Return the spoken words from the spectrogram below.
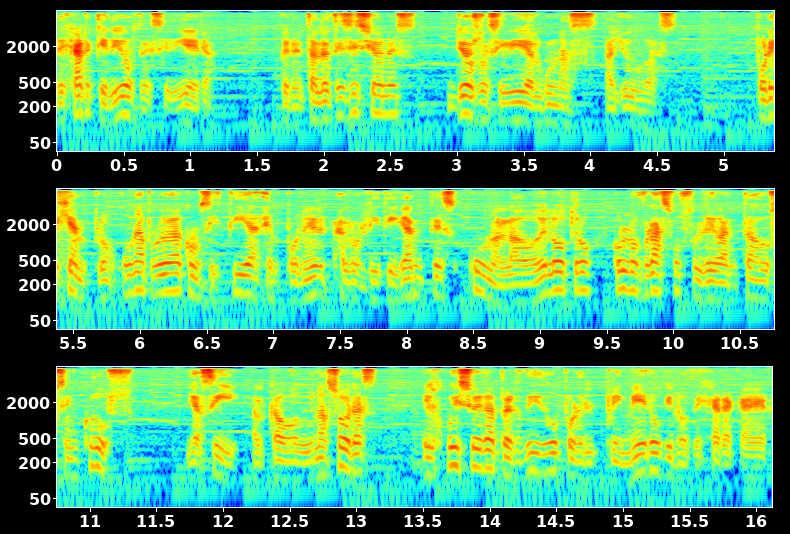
dejar que Dios decidiera, pero en tales decisiones Dios recibía algunas ayudas. Por ejemplo, una prueba consistía en poner a los litigantes uno al lado del otro con los brazos levantados en cruz, y así, al cabo de unas horas, el juicio era perdido por el primero que los dejara caer.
